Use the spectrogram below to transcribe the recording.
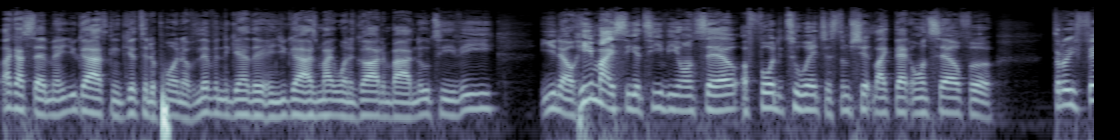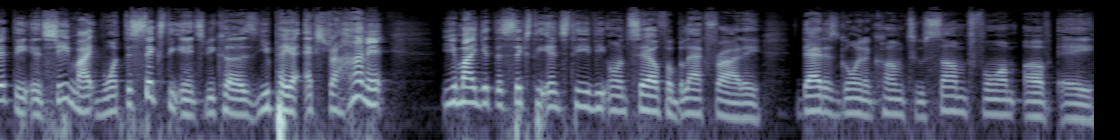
like I said, man, you guys can get to the point of living together and you guys might want to go out and buy a new TV. You know, he might see a TV on sale, a 42 inch or some shit like that on sale for 350 and she might want the 60 inch because you pay an extra hundred. You might get the 60 inch TV on sale for Black Friday. That is going to come to some form of a,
